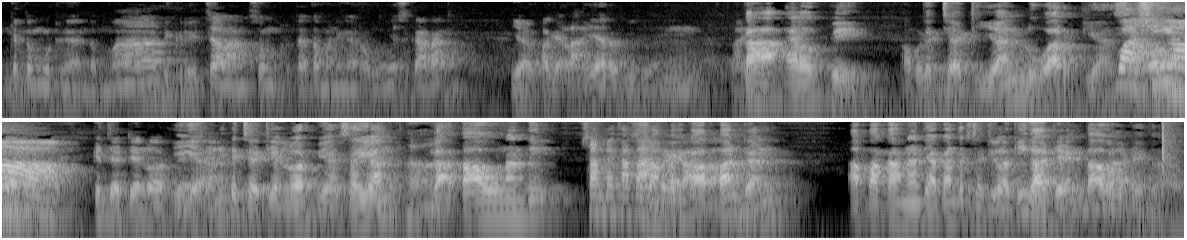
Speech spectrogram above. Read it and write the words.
Hmm. ketemu dengan teman di gereja langsung bertataman dengan romonya sekarang ya pakai layar gitu kan Hmm. Layar. KLB, Apa itu? kejadian luar biasa. Wah, siap. kejadian luar biasa Iya, ini kejadian luar biasa yang nggak tahu nanti Sampai kapan? Sampai sampai kapan. kapan dan apakah nanti akan terjadi lagi nggak ada yang tahu ada yang gitu. tahu.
